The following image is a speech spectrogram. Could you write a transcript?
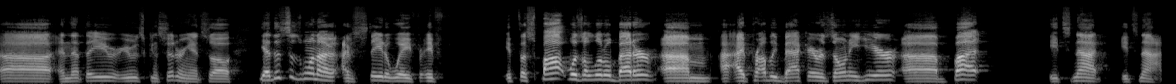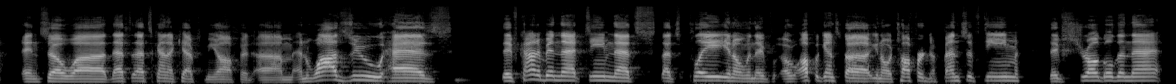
uh, and that they he was considering it. So yeah, this is one I, have stayed away from. If if the spot was a little better, um, I, would probably back Arizona here, uh, but it's not. It's not, and so uh, that's that's kind of kept me off it. Um, and Wazoo has they've kind of been that team that's that's play you know when they've uh, up against a you know a tougher defensive team they've struggled in that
